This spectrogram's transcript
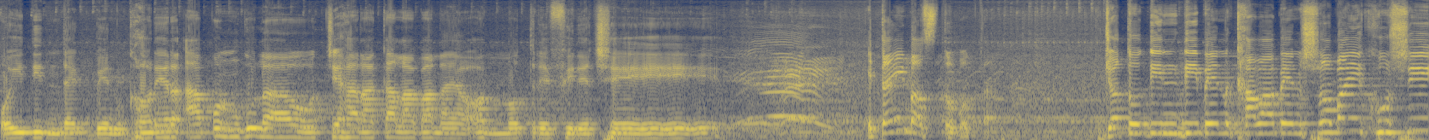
ওই দিন দেখবেন ঘরের আপনগুলাও চেহারা কালা বানায় অন্যত্রে ফিরেছে। এটাই বাস্তবতা। যতদিন দিবেন, খাওয়াবেন সবাই খুশি।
